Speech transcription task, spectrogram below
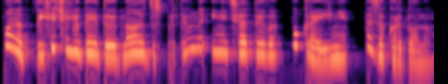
Понад тисяча людей доєдналися до спортивної ініціативи в Україні та за кордоном.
